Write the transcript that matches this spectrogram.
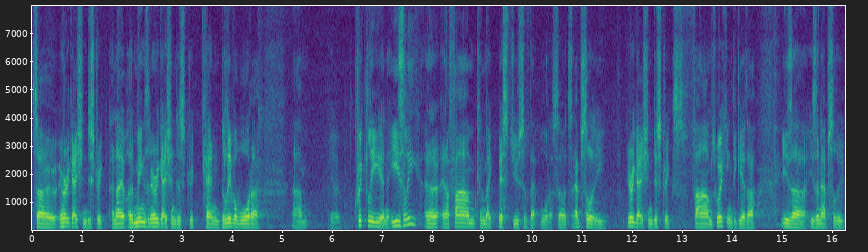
So irrigation district, enable- it means an irrigation district can deliver water um, you know, quickly and easily, and a, and a farm can make best use of that water. So it's absolutely, irrigation districts, farms working together is, a, is an absolute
